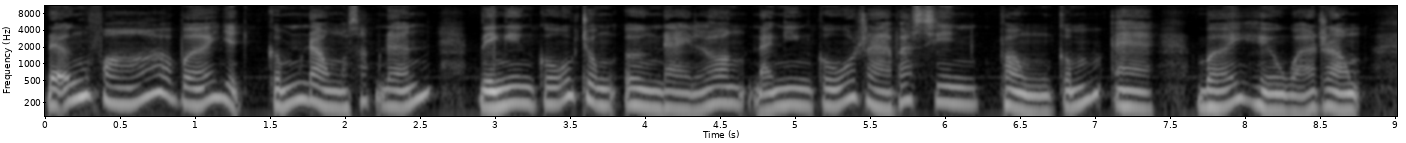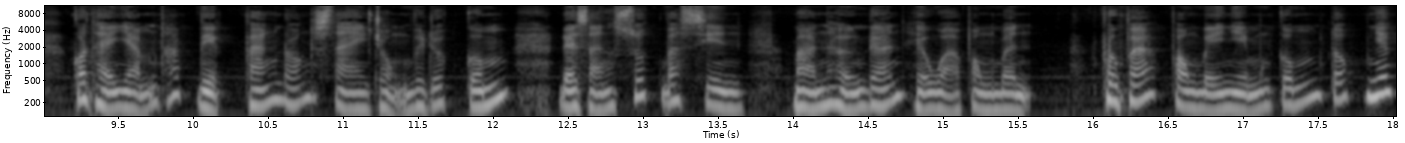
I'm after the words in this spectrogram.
Để ứng phó với dịch cúm đồng sắp đến, Viện Nghiên cứu Trung ương Đài Loan đã nghiên cứu ra vaccine phòng cúm A với hiệu quả rộng, có thể giảm thấp việc phán đoán sai chủng virus cúm để sản xuất vaccine mà ảnh hưởng đến hiệu quả phòng bệnh. Phương pháp phòng bị nhiễm cúm tốt nhất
